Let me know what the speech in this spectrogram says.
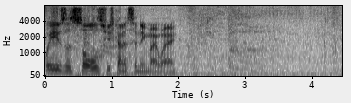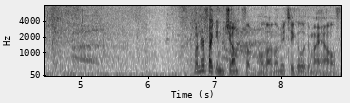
waves of souls she's kind of sending my way. Wonder if I can jump them. Hold on, let me take a look at my health.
